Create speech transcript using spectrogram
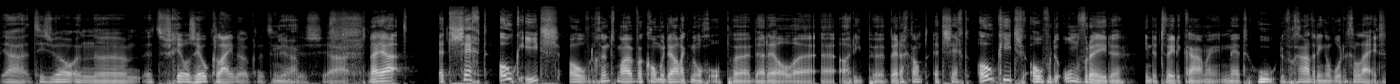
ja, het is wel een... eh, het verschil is heel klein ook natuurlijk. Ja. Dus ja, Nou ja, het zegt ook iets, overigens, maar we komen dadelijk nog op eh de rel eh eh, Ariep Bergkamp. Het zegt ook iets over de onvrede in de Tweede Kamer met hoe de vergaderingen worden geleid.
